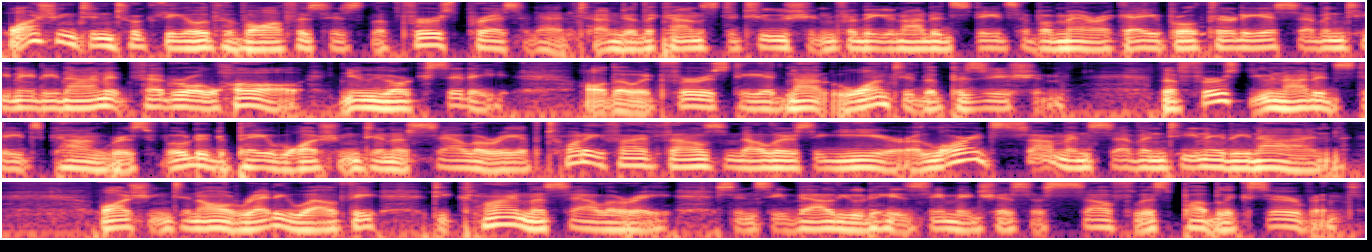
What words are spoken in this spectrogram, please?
Washington took the oath of office as the first president under the Constitution for the United States of America April 30, 1789 at Federal Hall, New York City, although at first he had not wanted the position. The first United States Congress voted to pay Washington a salary of $25,000 a year, a large sum in 1789. Washington, already wealthy, declined the salary since he valued his image as a selfless public servant.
